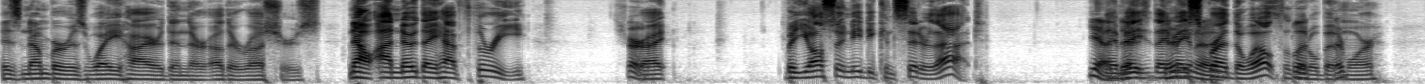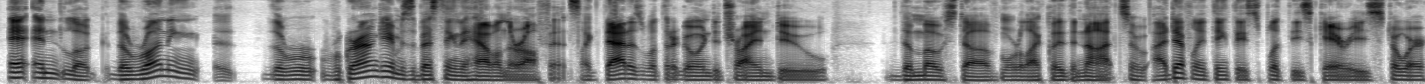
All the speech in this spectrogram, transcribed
His number is way higher than their other rushers. Now I know they have three, Sure. right? But you also need to consider that Yeah. they may they may spread the wealth a little bit more. And, and look, the running, uh, the r- ground game is the best thing they have on their offense. Like that is what they're going to try and do the most of, more likely than not. So I definitely think they split these carries to where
